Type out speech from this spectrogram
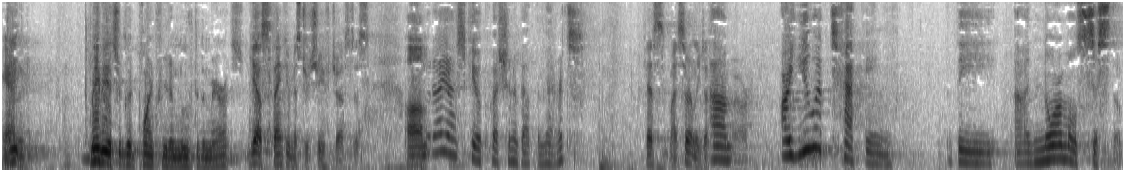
And maybe it's a good point for you to move to the merits. Yes, thank you, Mr. Chief Justice. Um, Could I ask you a question about the merits? Yes, I certainly, Justice um, are. Are you attacking the uh, normal system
